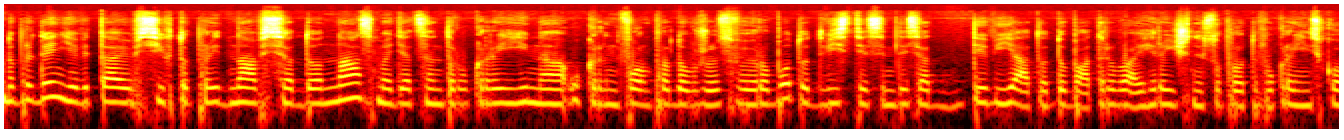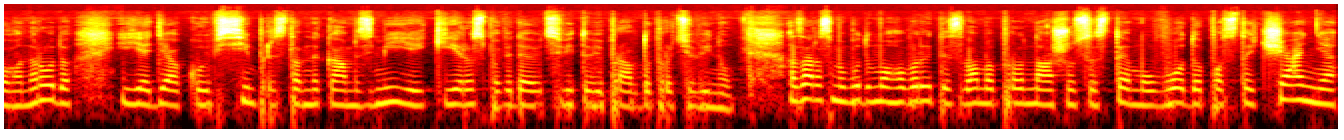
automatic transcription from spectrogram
Добрий день. Я вітаю всіх, хто приєднався до нас. Медіа-центр Україна Укрінформ продовжує свою роботу. 279-та доба триває героїчний супротив українського народу. І я дякую всім представникам змі, які розповідають світові правду про цю війну. А зараз ми будемо говорити з вами про нашу систему водопостачання.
